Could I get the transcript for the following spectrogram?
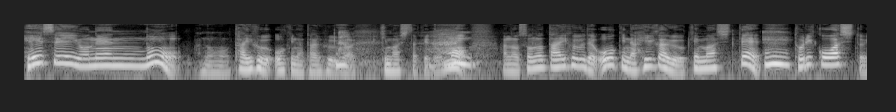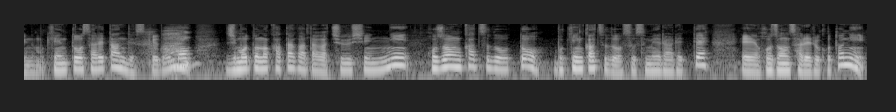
平成4年のあの台風大きな台風が来ましたけども、はい。あのその台風で大きな被害を受けましてえー取り壊しというのも検討されたんですけども、はい。地元の方々が中心に保存活動と募金活動を進められて、えー保存されることに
